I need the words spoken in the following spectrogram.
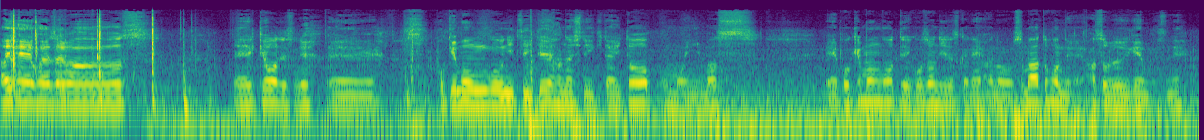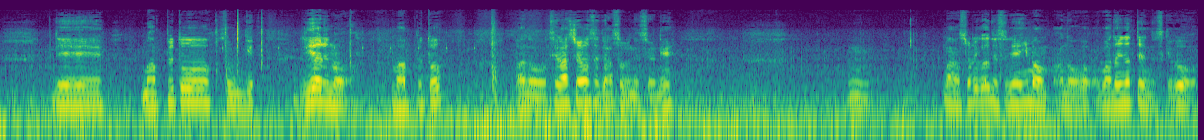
はい、えー、おはようございます。えー今日はですね、えーポケモン GO について話していきたいと思います。えーポケモン GO ってご存知ですかね？あの、スマートフォンで遊ぶゲームですね。で、マップと、そのゲリアルのマップと、あの、照らし合わせて遊ぶんですよね。うん。まあそれがですね今あの話題になってるんですけど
